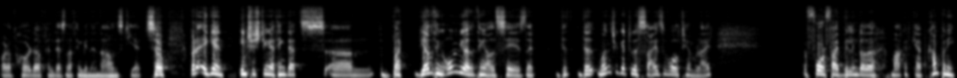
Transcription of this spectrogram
or I've heard of, and there's nothing been announced yet. So, but again, interesting. I think that's. Um, but the other thing, only other thing I'll say is that the, the once you get to the size of Altium, right? A four or five billion dollar market cap company,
